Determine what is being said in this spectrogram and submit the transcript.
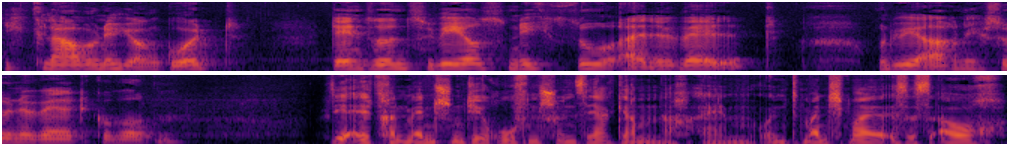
Ich glaube nicht an Gott, denn sonst wäre es nicht so eine Welt und wäre auch nicht so eine Welt geworden. Die älteren Menschen, die rufen schon sehr gern nach einem. Und manchmal ist es auch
